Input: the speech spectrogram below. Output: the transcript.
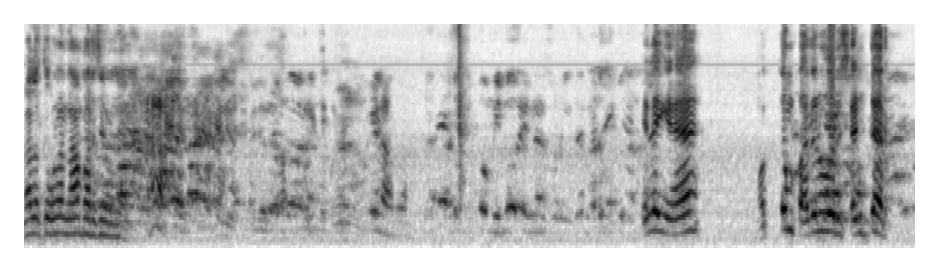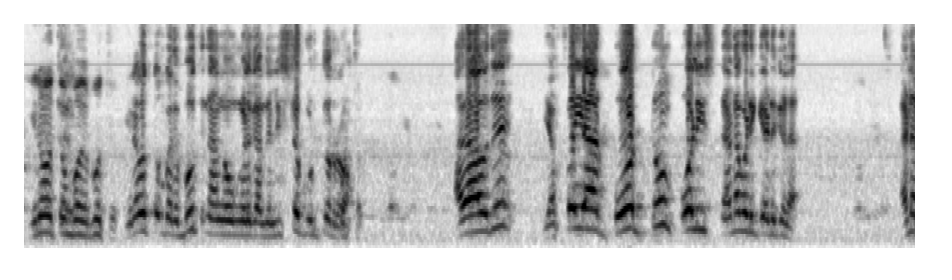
மேலே தூங்கலாம் நான் படிச்சுக்கோங்க இல்லைங்க. மொத்தம் பதினோரு சென்டர் இருபத்தொம்போது பூத்து இருபத்தொன்பது பூத் நாங்க உங்களுக்கு அந்த லிஸ்ட்டை கொடுத்துட்றோம். அதாவது எஃப்ஐஆர் போட்டும் போலீஸ் நடவடிக்கை எடுக்கல. ஆனா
